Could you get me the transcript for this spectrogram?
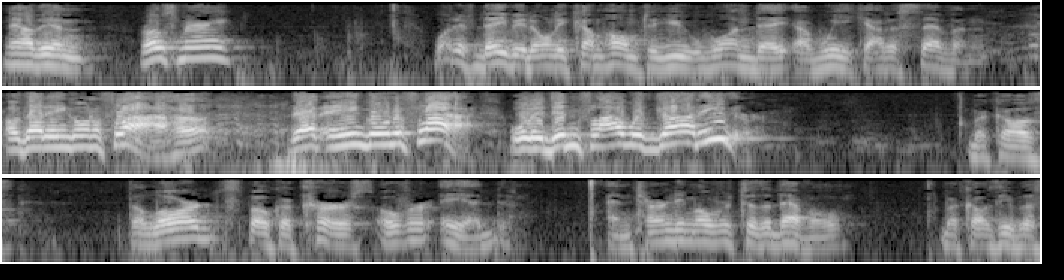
Now then, Rosemary, what if David only come home to you one day a week out of seven? Oh, that ain't gonna fly, huh? That ain't gonna fly. Well, it didn't fly with God either. Because the Lord spoke a curse over Ed and turned him over to the devil because he was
